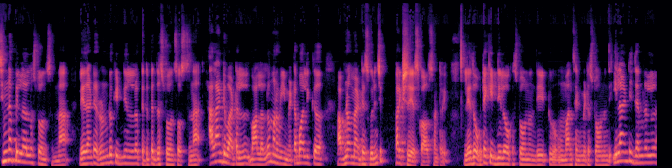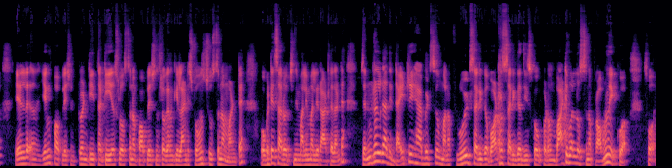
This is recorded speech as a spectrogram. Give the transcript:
చిన్న పిల్లల్లో స్టోన్స్ ఉన్నా లేదంటే రెండు కిడ్నీలలో పెద్ద పెద్ద స్టోన్స్ వస్తున్నా అలాంటి వాటి వాళ్ళల్లో మనం ఈ మెటబాలిక్ అబ్నార్మాలిటీస్ uh, గురించి పరీక్ష చేసుకోవాల్సి ఉంటుంది. లేదు ఒకటే కిడ్నీలో ఒక స్టోన్ ఉంది టూ వన్ సెంటీమీటర్ స్టోన్ ఉంది. ఇలాంటి జనరల్ ఎల్డ్ యంగ్ పాపులేషన్ ట్వంటీ థర్టీ ఇయర్స్లో వస్తున్న పాపులేషన్స్లో కనుక ఇలాంటి స్టోన్స్ చూస్తున్నామంటే ఒకటేసారి వచ్చింది మళ్ళీ మళ్ళీ రావట్లేదంటే జనరల్గా అది డైటరీ హ్యాబిట్స్ మన ఫ్లూయిడ్ సరిగ్గా వాటర్ సరిగ్గా తీసుకోకపోవడం వాటి వల్ల వస్తున్న ప్రాబ్లం ఎక్కువ. సో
